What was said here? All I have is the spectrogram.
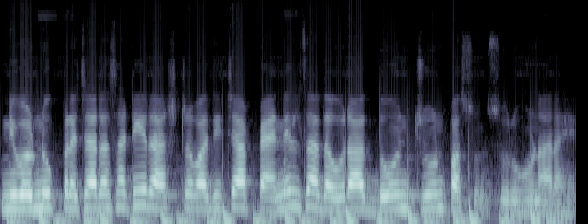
निवडणूक प्रचारासाठी राष्ट्रवादीच्या पॅनेलचा दौरा दोन जूनपासून सुरू होणार आहे.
